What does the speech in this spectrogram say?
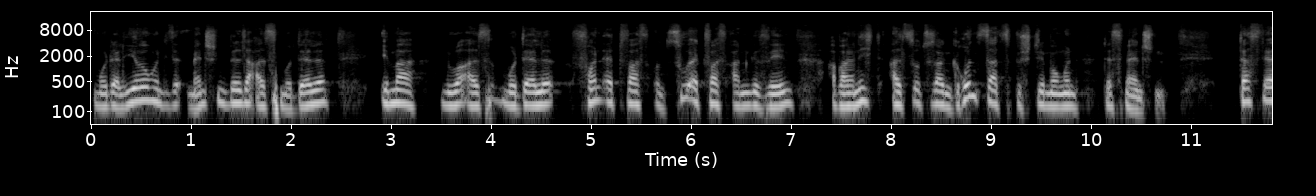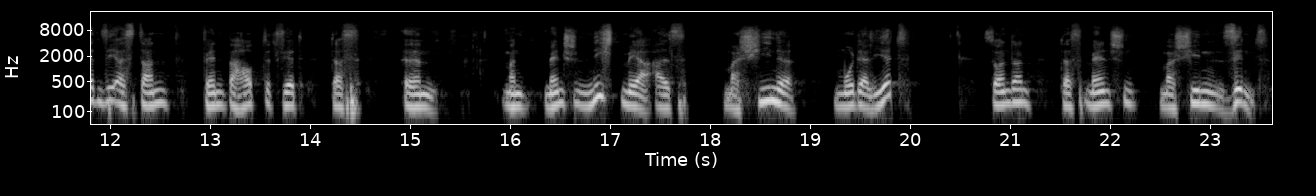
Modellierungen, diese Menschenbilder als Modelle immer nur als Modelle von etwas und zu etwas angesehen, aber nicht als sozusagen Grundsatzbestimmungen des Menschen. Das werden sie erst dann, wenn behauptet wird, dass ähm, man Menschen nicht mehr als Maschine modelliert, sondern dass Menschen Maschinen sind.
